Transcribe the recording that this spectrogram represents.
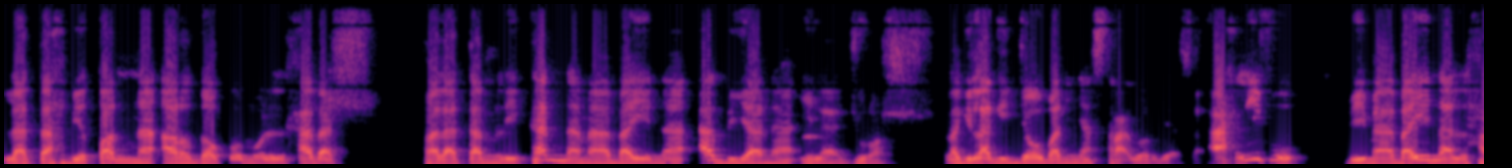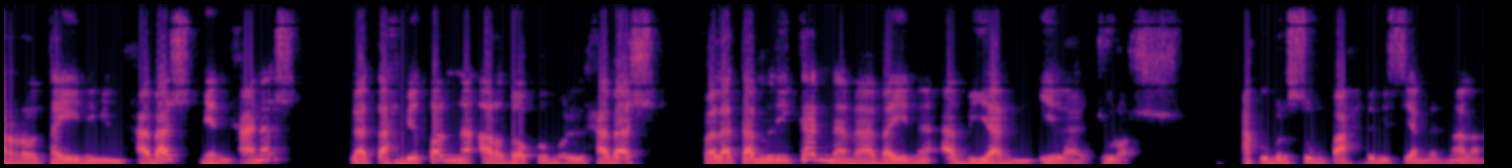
La tahbitanna ardakumul habash fala tamlikanna ma baina abyana ila jurash lagi-lagi jawabannya nyastra luar biasa. Ahlifu bima bainal harrataini min habash min hanash la tahbitanna ardakumul habash fala tamlikanna ma baina abyan ila jurash. Aku bersumpah demi siang dan malam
